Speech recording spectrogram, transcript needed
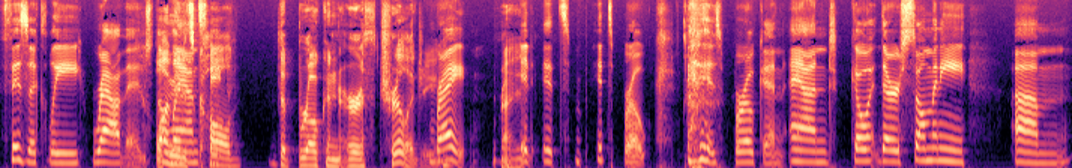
physically ravaged. The Well, I mean, landscape- it's called the Broken Earth trilogy. right. Right. It, it's it's broke. It is broken, and going there are so many um,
